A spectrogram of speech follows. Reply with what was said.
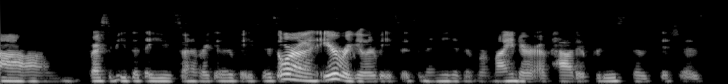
um, recipes that they used on a regular basis or on an irregular basis, and they needed a reminder of how to produce those dishes.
